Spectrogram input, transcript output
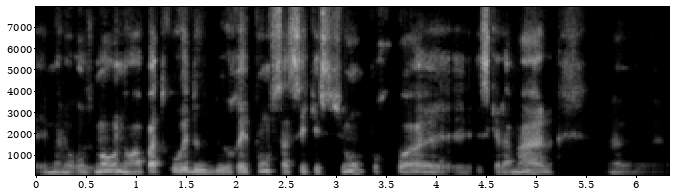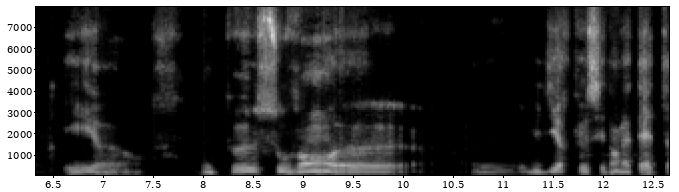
et malheureusement on n'aura pas trouvé de, de, réponse à ces questions. Pourquoi est-ce qu'elle a mal? Euh, Et euh, on peut souvent euh, lui dire que c'est dans la tête.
